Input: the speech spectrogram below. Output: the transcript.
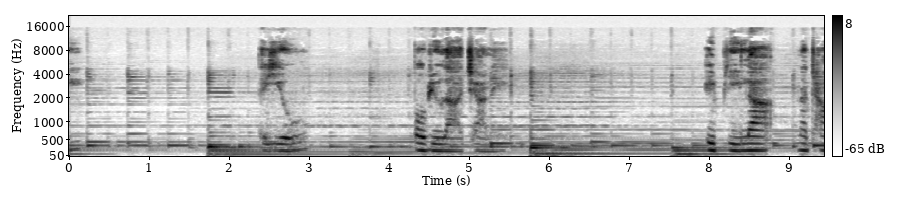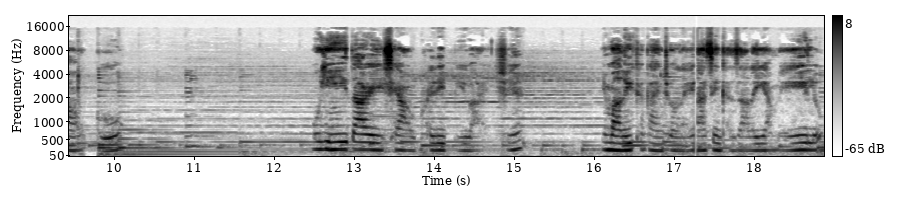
၏အယိုပေါ်ပြူလာချနေဧပြီလ 2009မူရင်းရေးသားတဲ့ဆရာကို credit ပေးပါတယ်ရှင်ညီမလေးခက်ကန်ကျွန်းလည်းနားဆင်ခံစားလိုက်ရမယ်လို့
